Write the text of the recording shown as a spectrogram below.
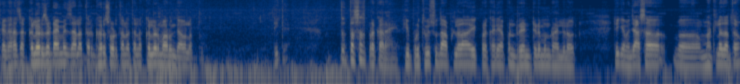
त्या घराचा कलर जर डॅमेज झाला तर घर सोडताना त्याला कलर मारून द्यावा लागतो. ठीक आहे? तर तसाच प्रकार आहे. ही पृथ्वीसुद्धा आपल्याला एक प्रकारे आपण रेंटेड म्हणून राहिलेलो आहोत. ठीक आहे? म्हणजे असं म्हटलं जातं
